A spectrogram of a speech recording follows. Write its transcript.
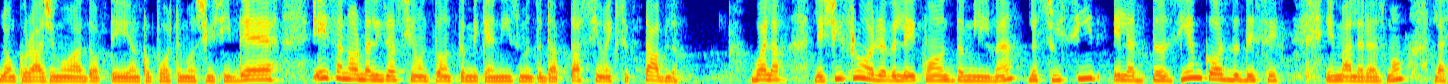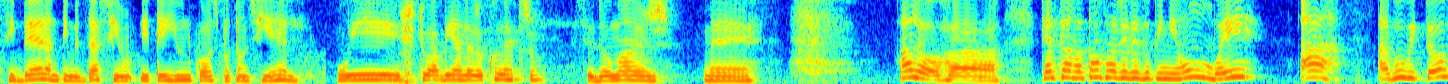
l'encouragement à adopter un comportement suicidaire et sa normalisation en tant que mécanisme d'adaptation acceptable. Voilà, les chiffres ont révélé qu'en 2020, le suicide est la deuxième cause de décès et malheureusement, la cyber-intimidation était une cause potentielle. Oui, je dois bien le reconnaître. C'est dommage, mais... Alors, euh, quelqu'un veut partager des opinions, oui? Ah, à vous, Victor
